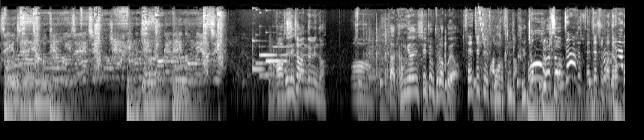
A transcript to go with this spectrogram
차례 들고 이제 했지 저가 있는지 모르고 가는 게 꿈이었지. 아? 진짜 안 들린다. 자 동현 씨 좀 들었고요. 셋째 줄 다 들었습니다. 오 진짜? 셋째 줄 다 들었고.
